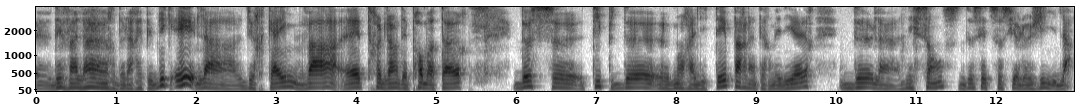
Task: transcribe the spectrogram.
des valeurs de la République et la Durkheim va être l'un des promoteurs de ce type de euh, moralité par l'intermédiaire de la naissance de cette sociologie-là.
